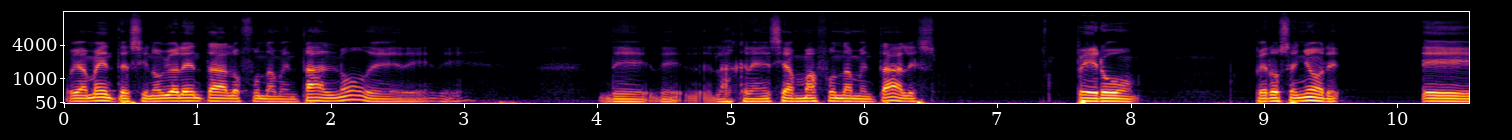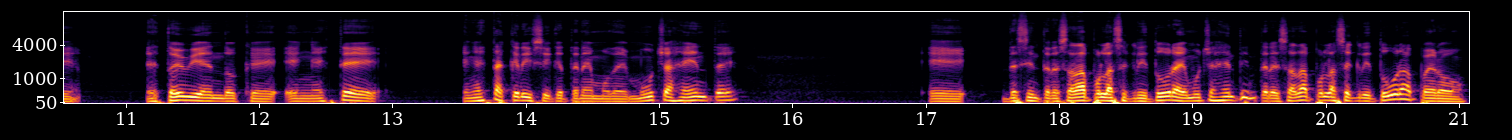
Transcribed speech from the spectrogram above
obviamente, si no violenta lo fundamental, ¿no? De, de, de, de, las creencias más fundamentales. Pero, pero señores, eh, estoy viendo que en este, en esta crisis que tenemos de mucha gente eh, desinteresada por las escrituras, hay mucha gente interesada por las escrituras, pero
